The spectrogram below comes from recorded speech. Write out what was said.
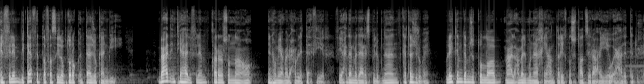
الفيلم بكافة تفاصيله وبطرق إنتاجه كان بيئي. بعد انتهاء الفيلم قرر صناعه إنهم يعملوا حملة تأثير في إحدى المدارس بلبنان كتجربة. وليتم دمج الطلاب مع العمل المناخي عن طريق نشاطات زراعية وإعادة تدوير.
